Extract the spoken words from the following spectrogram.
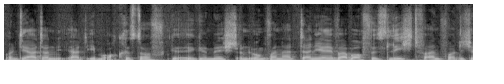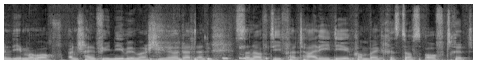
Und der hat dann, hat eben auch Christoph ge gemischt. Und irgendwann hat Daniel war aber auch fürs Licht verantwortlich und eben aber auch anscheinend für die Nebelmaschine. Und hat dann, ist dann auf die fatale Idee gekommen, bei Christophs Auftritt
